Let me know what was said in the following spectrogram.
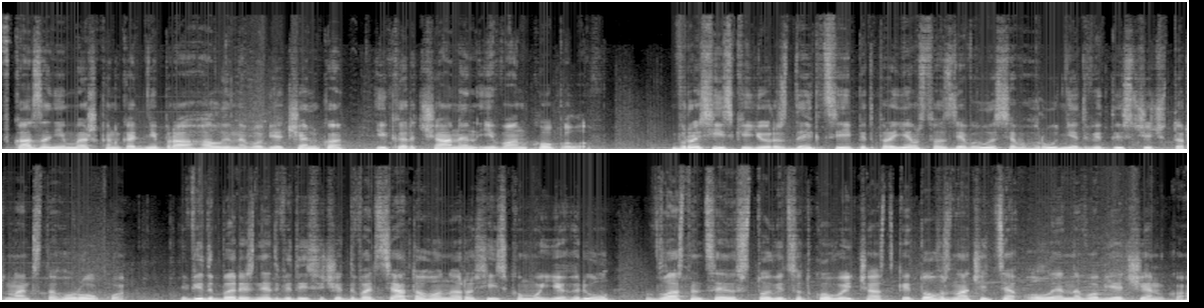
вказані мешканка Дніпра Галина Вов'яченко і керчанин Іван Копилов. В російській юрисдикції підприємство з'явилося в грудні 2014 року. Від березня 2020-го на російському ЄГРЮЛ власницею 100% частки ТОВ значиться Олена Вов'яченко.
